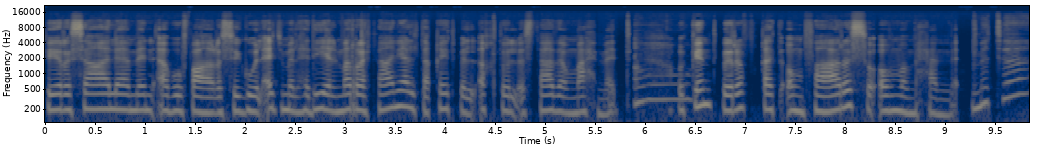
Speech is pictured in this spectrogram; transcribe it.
في رسالة من أبو فارس يقول أجمل هدية المرة الثانية التقيت بالأخت والأستاذة أم أحمد. أوه. وكنت برفقة أم فارس وأم محمد. متى؟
